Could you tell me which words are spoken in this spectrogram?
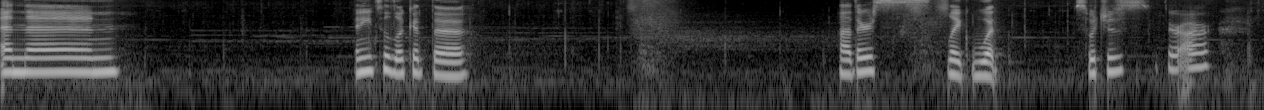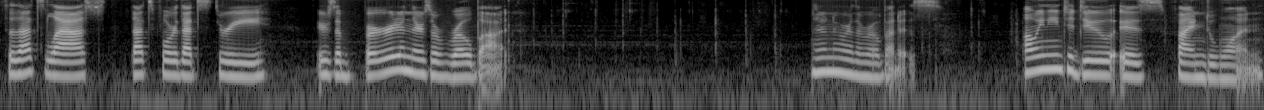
And then I need to look at the others, like what switches there are. So that's last. That's four. That's three. There's a bird and there's a robot. I don't know where the robot is. All we need to do is find one.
